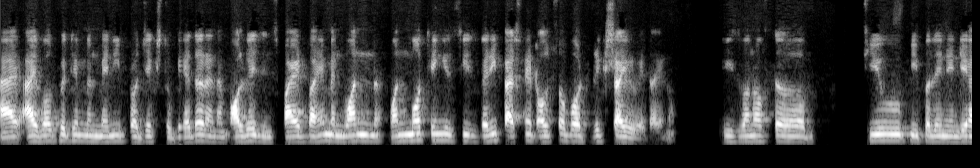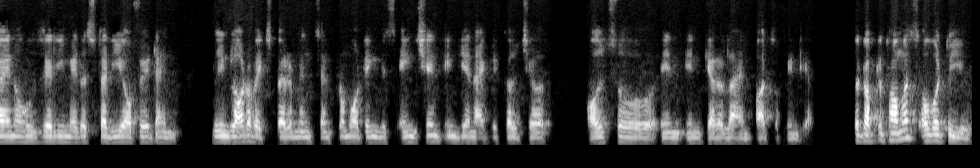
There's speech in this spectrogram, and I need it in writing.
I, I, work with him on many projects together, and I'm always inspired by him. And one one more thing is he's very passionate also about Vriksha Ayurveda. You know, he's one of the few people in India I know who's really made a study of it and doing a lot of experiments and promoting this ancient Indian agriculture also in, in Kerala and parts of India. So Dr. Thomas, over to you.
